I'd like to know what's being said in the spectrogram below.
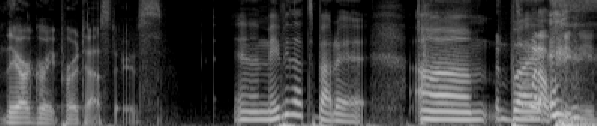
they are great protesters. and maybe that's about it um but what else do you need?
